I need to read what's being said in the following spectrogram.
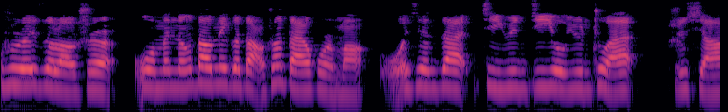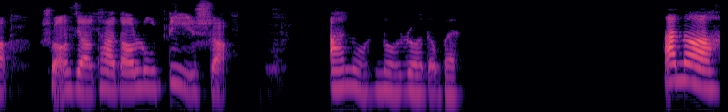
弗瑞斯老师，我们能到那个岛上待会儿吗？我现在既晕机又晕船，只想双脚踏到陆地上。阿诺懦弱地问。阿诺，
